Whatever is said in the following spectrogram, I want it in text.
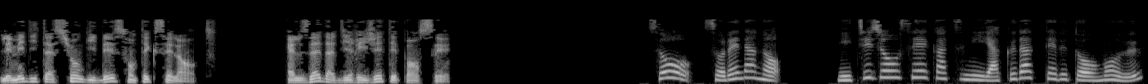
les méditations guidées sont excellentes. Elles aident à diriger tes pensées. そう、それなの。日常生活に役立ってると思う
